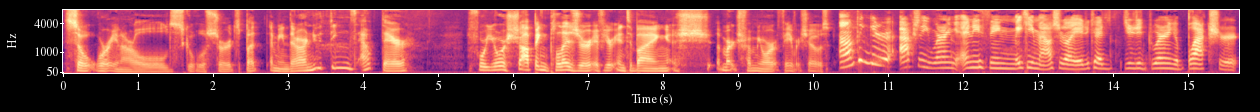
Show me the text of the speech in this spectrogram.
So we're in our old school shirts. But I mean, there are new things out there for your shopping pleasure if you're into buying sh- merch from your favorite shows. I don't think you're actually wearing anything Mickey Mouse related because you're just wearing a black shirt.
